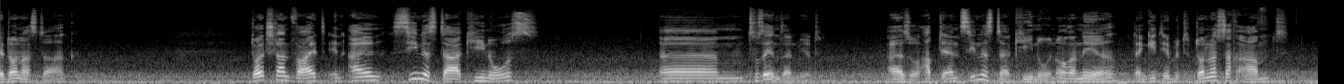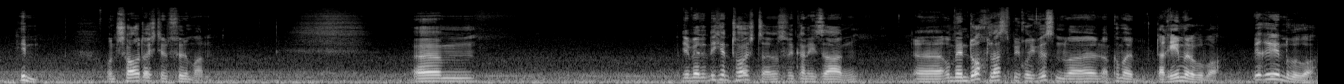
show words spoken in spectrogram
der Donnerstag, deutschlandweit in allen Cinestar-Kinos ähm, zu sehen sein wird. Also habt ihr ein Cinestar-Kino in eurer Nähe, dann geht ihr bitte Donnerstagabend hin und schaut euch den Film an. Ähm, ihr werdet nicht enttäuscht sein, das kann ich sagen. Äh, und wenn doch, lasst mich ruhig wissen, weil da, können wir, da reden wir drüber. Wir reden drüber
